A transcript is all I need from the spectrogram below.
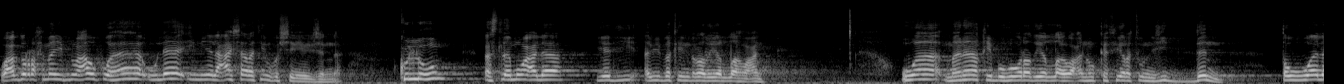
وعبد الرحمن بن عوف وهؤلاء من العشرة المبشرين بالجنة. كلهم أسلموا على يد أبي بكر رضي الله عنه. ومناقبه رضي الله عنه كثيرة جدا. طول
